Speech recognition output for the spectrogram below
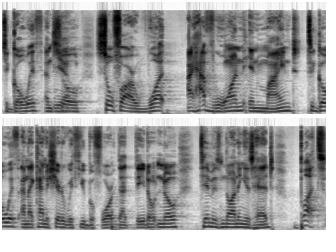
to go with. And so Yeah. so far what I have one in mind to go with and I kind of shared it with you before that they don't know. Tim is nodding his head, but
